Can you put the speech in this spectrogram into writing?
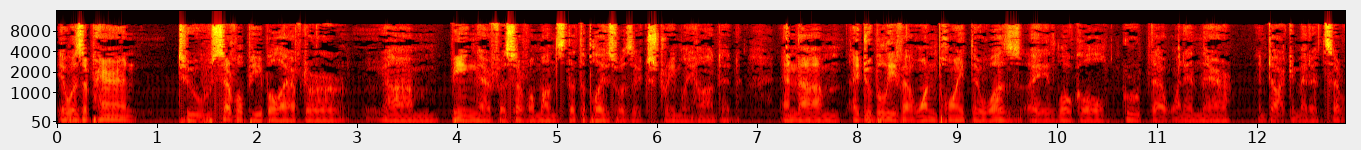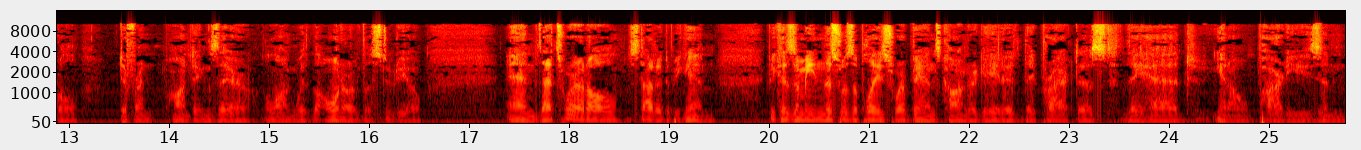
it was apparent to several people after um, being there for several months that the place was extremely haunted. And um, I do believe at one point there was a local group that went in there and documented several different hauntings there, along with the owner of the studio. And that's where it all started to begin. Because, I mean, this was a place where bands congregated, they practiced, they had, you know, parties, and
